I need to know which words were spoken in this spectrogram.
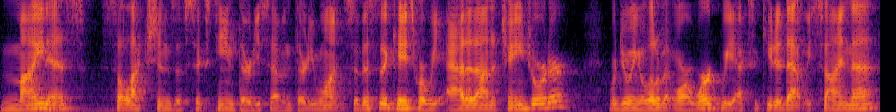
minus selections of 1637.31. So this is a case where we added on a change order. We're doing a little bit more work. We executed that. We signed that.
